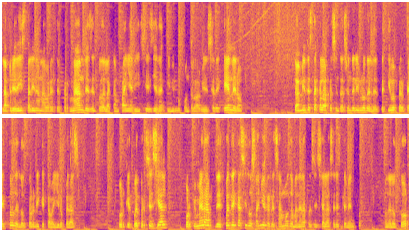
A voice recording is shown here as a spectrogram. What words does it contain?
la periodista Lina Navarrete Fernández dentro de la campaña 16 días de activismo contra la violencia de género. También destaca la presentación del libro del Detective Perfecto del doctor Enrique Caballero Peraza, porque fue presencial. Por primera, después de casi dos años, regresamos de manera presencial a hacer este evento con el doctor,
